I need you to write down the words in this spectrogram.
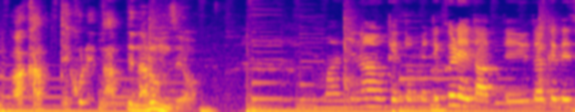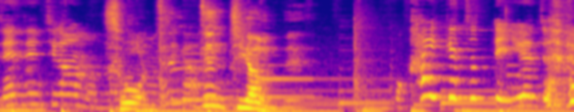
あ、分かってくれたってなるんですよ。ほんまにな、受け止めてくれたっていうだけで全然違うもんな。そう、全然違うんで。解決って言うんじゃなか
